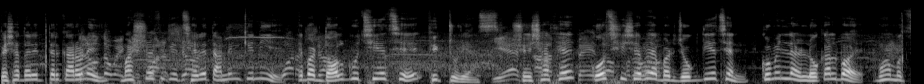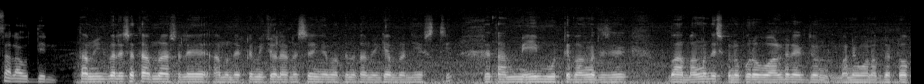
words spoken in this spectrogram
পেশাদারিত্বের কারণেই মাশরাফিকে ছেড়ে তামিমকে নিয়ে এবার দল গুছিয়েছে ভিক্টোরিয়ান্স। সেই সাথে কোচ হিসেবে এবার যোগ দিয়েছেন কুমিল্লার লোকাল বয় মোহাম্মদ সালাউদ্দিন। তামিম ইকবালের সাথে আমরা আসলে আমাদের একটা মিউচুয়াল আন্ডারস্ট্যান্ডিং এর মাধ্যমে তামিমকে আমরা নিয়ে এসেছি। তামিম এই মুহূর্তে বাংলাদেশে, বা বাংলাদেশ কেন, পুরো ওয়ার্ল্ডের একজন মানে one of the top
